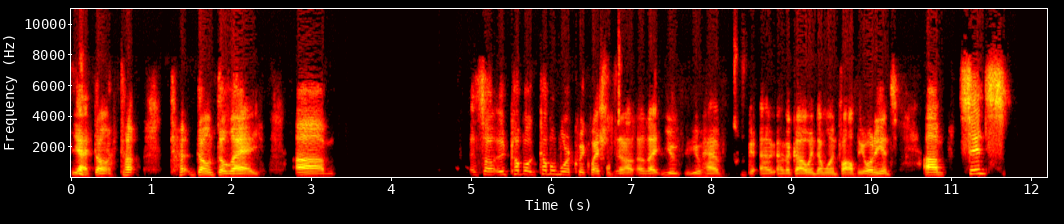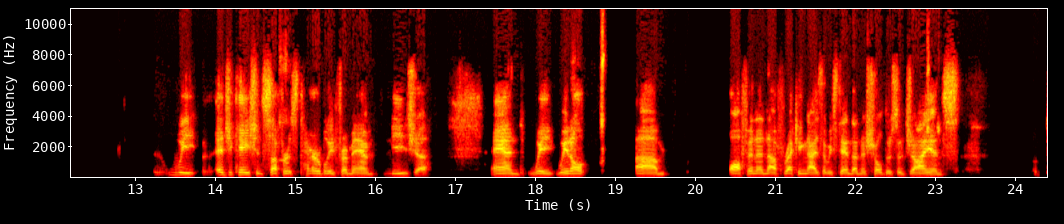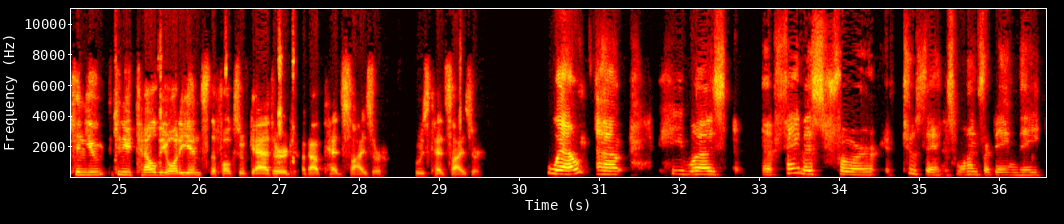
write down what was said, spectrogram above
yeah, don't, don't, don't delay. Um, so a couple, couple more quick questions, and I'll, I'll let you you have uh, have a go, and then we'll involve the audience. Um, since we education suffers terribly from amnesia, and we we don't um, often enough recognize that we stand on the shoulders of giants. Can you can you tell the audience, the folks who've gathered, about Ted Sizer? Who's Ted Sizer? Well, uh, he was uh, famous for two things. One, for being the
